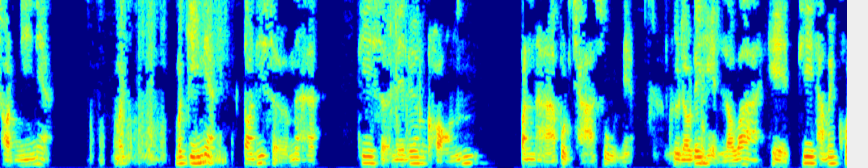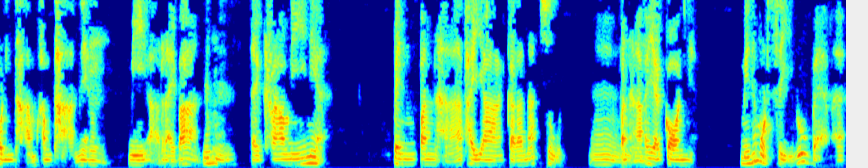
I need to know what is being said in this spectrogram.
ช็อตนี้เนี่ยเมื่อเมื่อกี้เนี่ย ตอนที่เสริมนะฮะที่เสริมในเรื่องของปัญหาปุจฉาสูตรเนี่ย คือเราได้เห็นแล้วว่าเหตุที่ทำให้คนถามคำถามเนี่ยอืมมีอะไรบ้างอืม แต่คราวนี้เนี่ย เป็นปัญหาพยากรณสูตรอืมปัญหาพยากรณ์เนี่ย มีทั้งหมดสี่รูปแบบฮะ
